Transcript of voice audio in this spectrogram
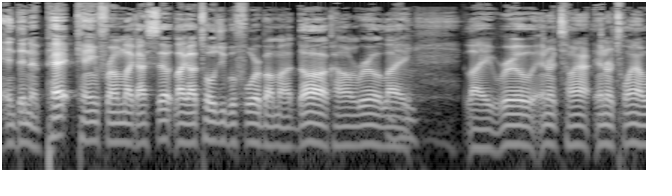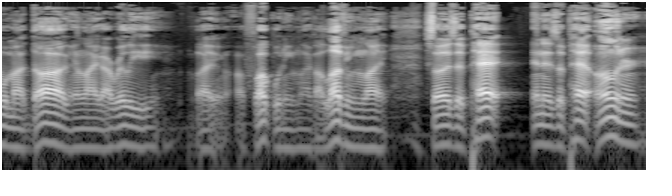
And then the pet came from like I said, like I told you before about my dog, how I'm real like, mm-hmm. like real intertwined intertwined with my dog, and like I really like I fuck with him, like I love him, like so as a pet and as a pet owner,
